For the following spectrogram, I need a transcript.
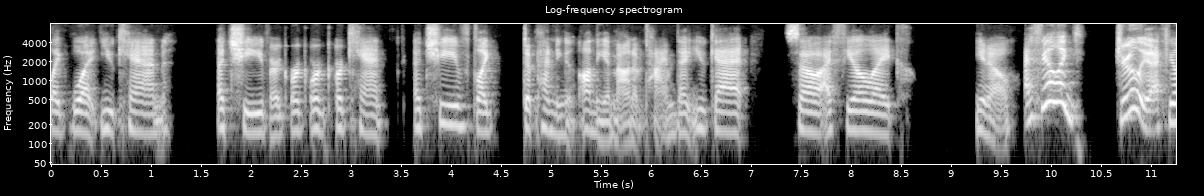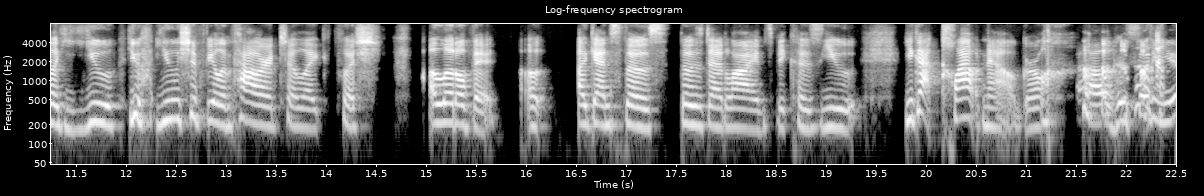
like what you can achieve or or or, or can't achieve like depending on the amount of time that you get. So i feel like you know i feel like julia i feel like you you you should feel empowered to like push a little bit uh, against those those deadlines because you you got clout now girl. Oh so do you.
